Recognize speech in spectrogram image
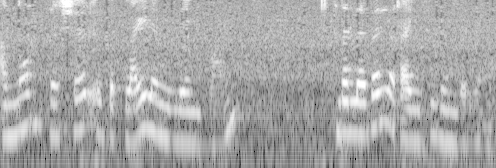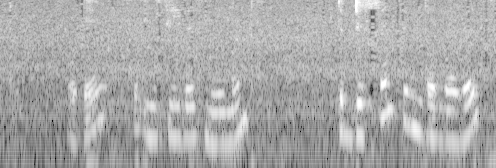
unknown pressure is applied in limb 1 the level rises in the limb 2 okay so you see this movement. The difference in the levels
